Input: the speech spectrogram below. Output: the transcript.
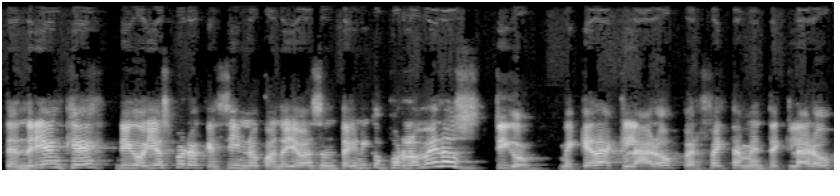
Tendrían que, digo, yo espero que sí, ¿no? Cuando llevas un técnico, por lo menos, digo, me queda claro, perfectamente claro,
